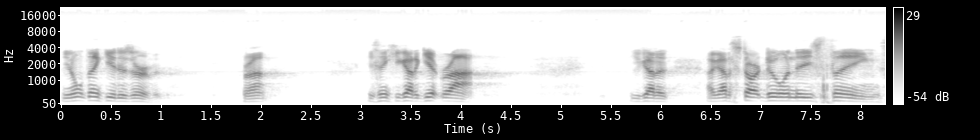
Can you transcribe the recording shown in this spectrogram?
You don't think you deserve it, right? You think you got to get right. You got to, I got to start doing these things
